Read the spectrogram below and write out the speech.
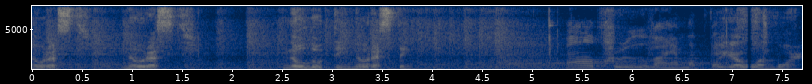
No rest. No rest. No looting, no resting. I'll prove I am the best. We got one more.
